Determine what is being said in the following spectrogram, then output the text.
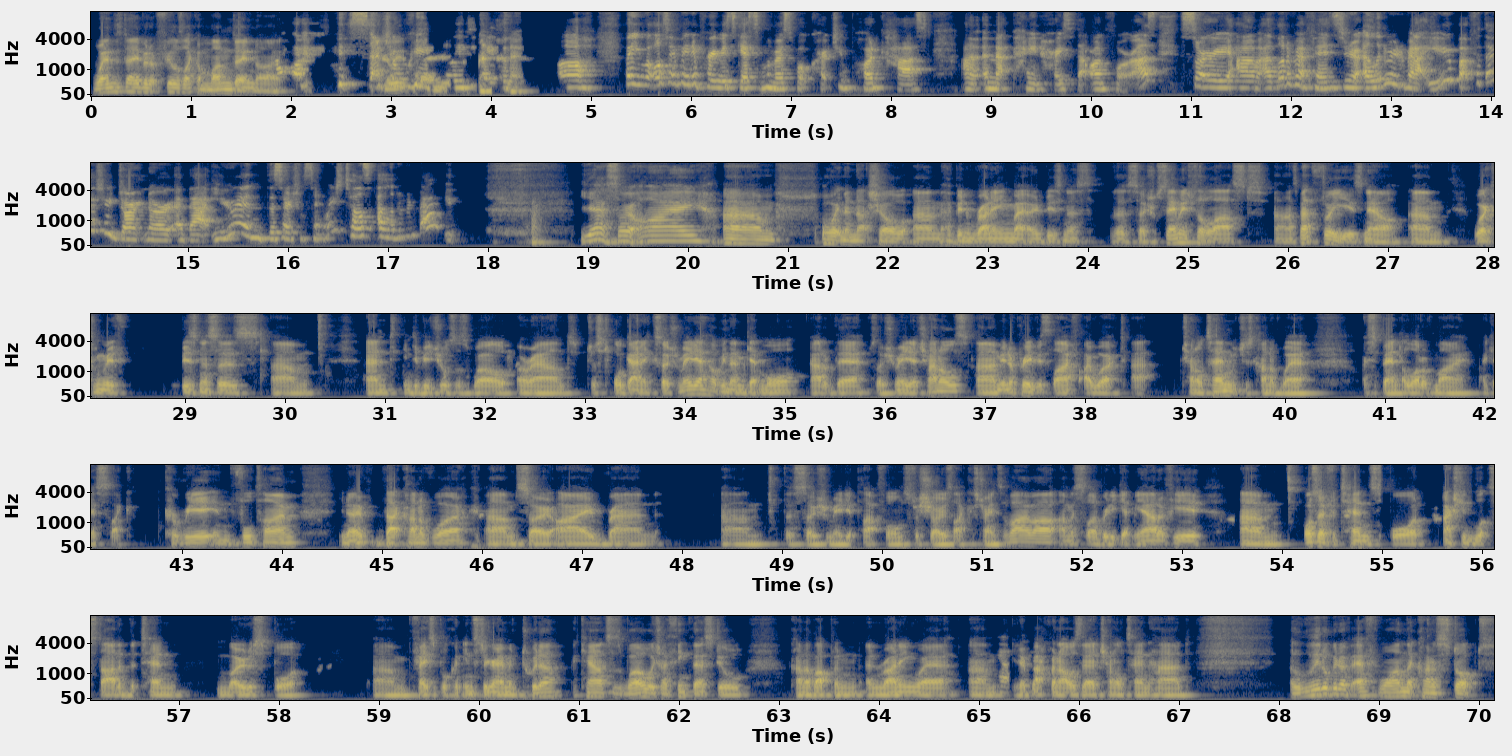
Wednesday, but it feels like a Monday night. It's such Really a weird today, isn't it? Oh, but you've also been a previous guest on the Motorsport Coaching Podcast, uh, and Matt Payne hosted that one for us. So um, a lot of our fans do know a little bit about you, but for those who don't know about you and the Social Sandwich, tell us a little bit about you. Yeah, so I um or in a nutshell, um, have been running my own business, the social sandwich, for the last uh, it's about three years now, um, working with businesses um, and individuals as well around just organic social media, helping them get more out of their social media channels. Um, in a previous life, I worked at Channel 10, which is kind of where I spent a lot of my, I guess, like career in full time, you know, that kind of work. Um, so I ran um, the social media platforms for shows like Australian Survivor, I'm a Celebrity, Get Me Out of Here. Um, also for 10 Sport, I actually started the 10 Motorsport um, Facebook and Instagram and Twitter accounts as well, which I think they're still kind of up and, and running. Where, um, Yep. you know, back when I was there, Channel 10 had a little bit of F1 that kind of stopped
